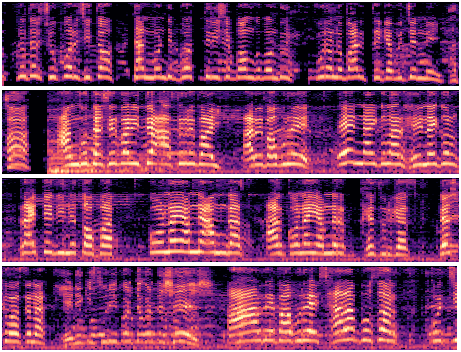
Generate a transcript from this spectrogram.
আপনাদের সুপরিচিত ধানমন্ডি বত্রিশে বঙ্গবন্ধু পুরানো বাড়ির থেকে বুঝছেন নি? হ্যাঁ, আঙ্গু দেশের বাড়িতে আছে রে ভাই। আরে বাবুরে এই নাইগুলার হে নাইগুল রাইতে দিনে তফাত কোনাই আমনে আম গাছ আর কোনাই আমনের খেজুর গাছ। বেশ কম আছে না? কি চুরি করতে করতে শেষ? আরে বাবুরে সারা বছর করছি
